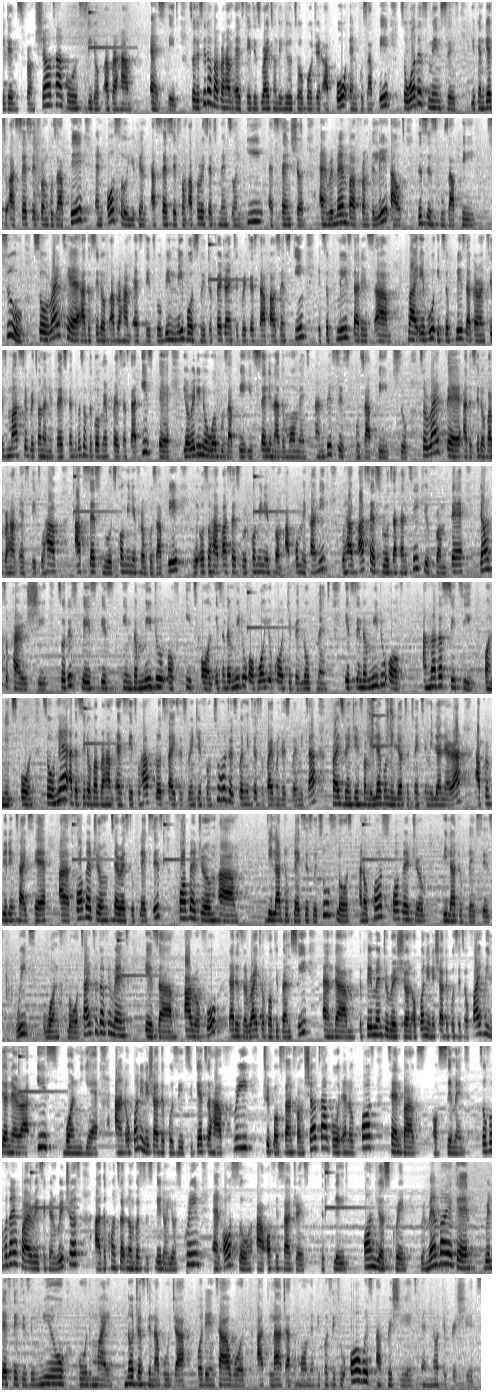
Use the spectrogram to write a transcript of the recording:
guidance from Shelter Gold Seed of Abraham Estate. So the Seed of Abraham Estate is right on the hilltop bordering Apo and Guzape. So what this means is you can get to access it from Guzape and also you can access it from Apo Resettlements on E extension. And remember from the layout, this is Guzape 2. So right here at the Seed of Abraham Estate, we'll be neighbors with the Federal Integrated Staff Housing Scheme. It's a place that is um, pliable. It's a place that guarantees massive return on investment because of the government presence that is there. You already know what Guzape is selling at the moment, and this is Guzape 2. So right there at the Seed of Abraham Estate, we have access roads coming in from Guzape. We also have access road coming in from Apo Mechanic. We have access roads that can take you from there down to Karshi. So this place is in the middle of it all. It's in the middle of what you call development. It's in the middle of another city on its own. So here at the Seed of Abraham Estate, we have plot sizes ranging from 200 square meters to 500 square meter, price ranging from 11 million to 20 million naira. Approved building types here are four bedroom terrace duplexes, four bedroom um, villa duplexes with two floors, and of course four bedroom villa duplexes with one floor. Title document is um, R of O, that is the right of occupancy, and um, the payment duration upon initial deposit of 5 million naira is one year. And upon initial deposits, you get to have free trip of sand from Shelter Gold and, of course, 10 bags of cement. So for further inquiries, you can reach us at the contact numbers displayed on your screen and also our office address displayed on your screen. Remember again, real estate is a new gold mine, not just in Abuja, but the entire world at large at the moment because it will always appreciate and not depreciate.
